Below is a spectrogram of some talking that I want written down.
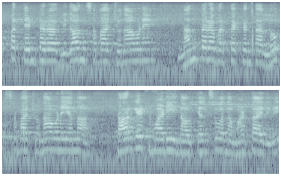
ಇಪ್ಪತ್ತೆಂಟರ ವಿಧಾನಸಭಾ ಚುನಾವಣೆ, ನಂತರ ಬರ್ತಕ್ಕಂಥ ಲೋಕಸಭಾ ಚುನಾವಣೆಯನ್ನು ಟಾರ್ಗೆಟ್ ಮಾಡಿ ನಾವು ಕೆಲಸವನ್ನು ಮಾಡ್ತಾ ಇದ್ದೀವಿ.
